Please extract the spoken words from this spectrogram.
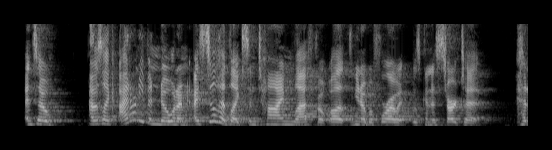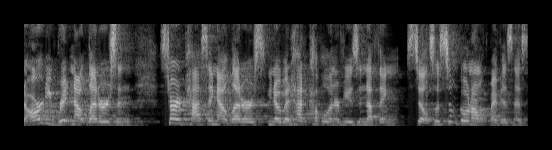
And so I was like, I don't even know what I'm. I still had like some time left, but well, you know, before I was going to start to had already written out letters and started passing out letters, you know, but had a couple interviews and nothing still. So it's still going on with my business.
